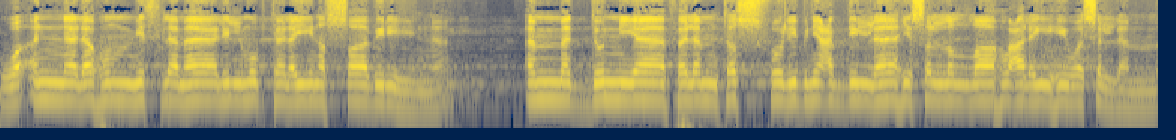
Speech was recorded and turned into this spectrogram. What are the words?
وأن لهم مثل ما للمبتلين الصابرين. أما الدنيا فلم تصف لابن عبد الله صلى الله عليه وسلم.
